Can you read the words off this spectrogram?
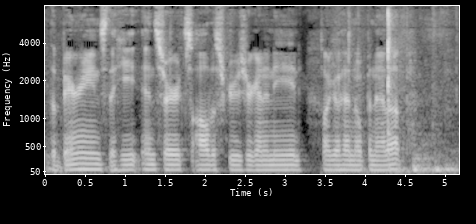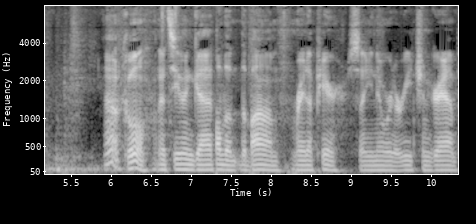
the bearings, the heat inserts, all the screws you're gonna need. So I'll go ahead and open that up. Oh, cool. It's even got all the, the BOM right up here, so you know where to reach and grab.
